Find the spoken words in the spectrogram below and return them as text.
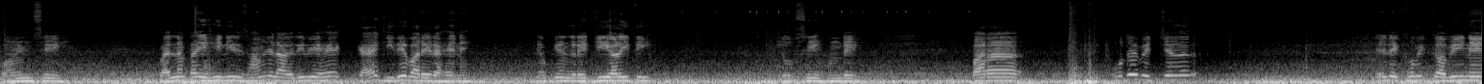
ਪੋਇਮ ਸੀ। ਪਹਿਲਾਂ ਤਾਂ ਇਹੀ ਨਹੀਂ ਸੀ ਸਮਝ ਲੱਗਦੀ ਵੀ ਇਹ ਕਹਿ ਕਿਹਦੇ ਬਾਰੇ ਰਹੇ ਨੇ, ਕਿਉਂਕਿ ਅੰਗਰੇਜ਼ੀ ਵਾਲੀ ਤੀ, ਲੂਸੀ ਹੁੰਦੀ। ਪਰ ਉਹਦੇ ਵਿੱਚ ਇਹ ਦੇਖੋ ਵੀ ਕਵੀ ਨੇ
